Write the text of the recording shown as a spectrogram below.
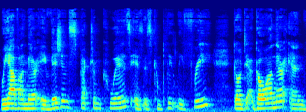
We have on there a vision spectrum quiz. It is completely free. Go go on there and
